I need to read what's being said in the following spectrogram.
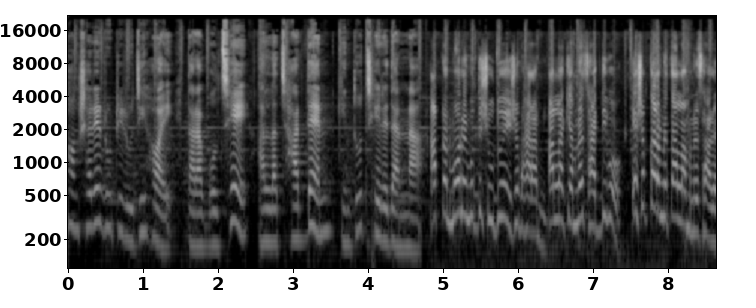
সংসারের রুটি রুজি হয়। তারা বলছে আল্লাহ ছাড় দেন কিন্তু ছেড়ে দেন না। আপনার মনের মধ্যে শুধু এসব হারামি আল্লাহ কি আমরা ছাড় দিব? এসব কারণে তো আল্লাহ মানে ছাড়েন।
